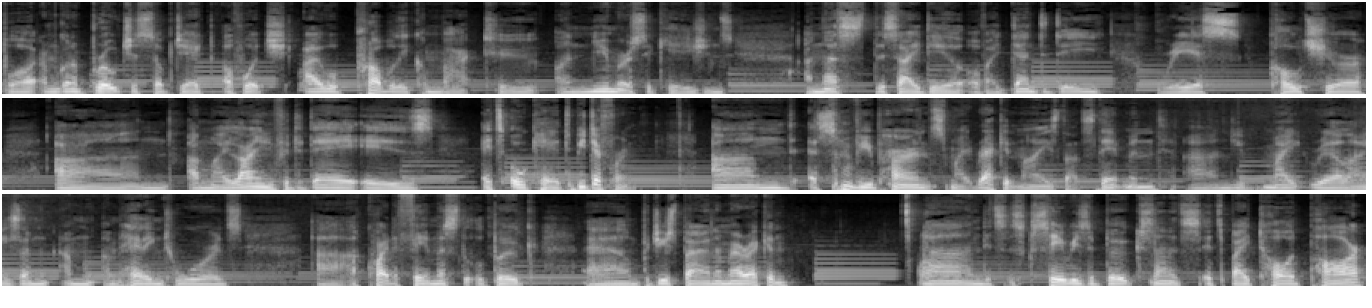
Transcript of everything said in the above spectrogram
but I'm going to broach a subject of which I will probably come back to on numerous occasions, and that's this idea of identity, race, culture, and, and my line for today is it's okay to be different. And some of you parents might recognize that statement, and you might realize I'm, I'm, I'm heading towards uh, a quite a famous little book um, produced by an American and it's a series of books and it's it's by Todd Parr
